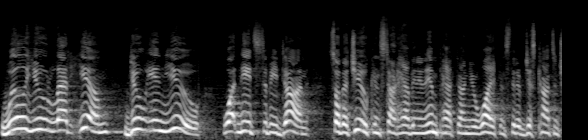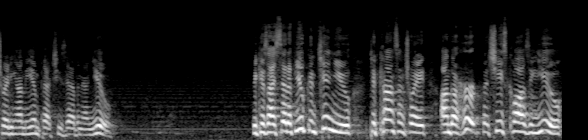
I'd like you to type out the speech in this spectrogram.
Will you let Him do in you what needs to be done so that you can start having an impact on your wife instead of just concentrating on the impact she's having on you? Because I said, if you continue to concentrate on the hurt that she's causing you,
